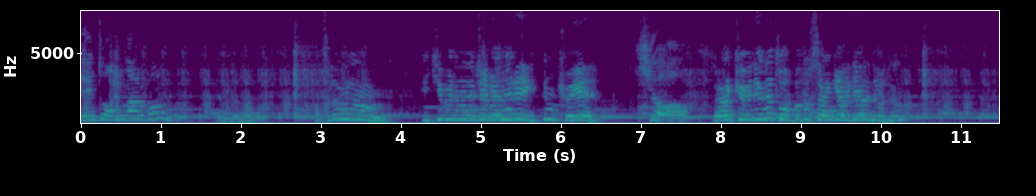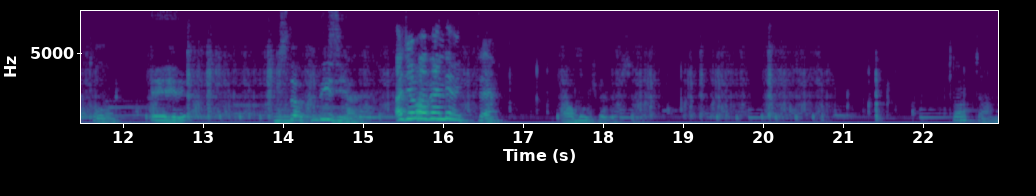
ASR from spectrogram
Senin tohumlar var mı? Hem de baba. Hatırlamıyor musun? İki bölüm önce köye. Ya. Ben köyde ne topladım sen gel gel diyordun. Tohum. Ehe. Biz de akıllıyız yani. Acaba ben de mi gitsem? Aldım ki ben hepsini. Dört tane.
